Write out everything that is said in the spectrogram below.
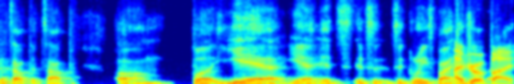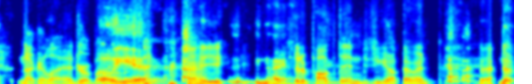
rent out the top. Um, but yeah, yeah, it's it's a, it's a great spot. I drove by. Not gonna lie, I drove by. Oh yeah. you Nice. should have popped in. Did you not go in? No,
